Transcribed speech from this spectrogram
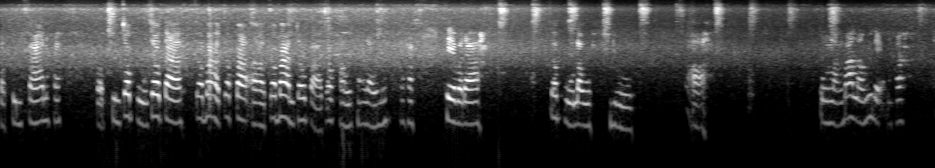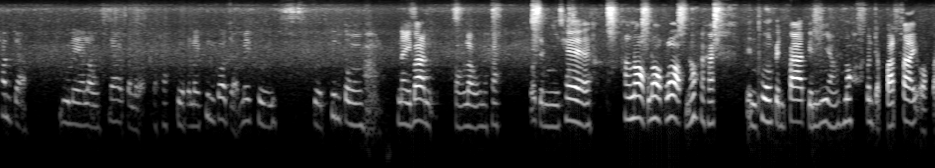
ขอบคุณฟ้านะคะ ขอบคุณเจ้าปู่เจ้าตาเจ้าบ้านเจ้าป่าเอ่อเจ้าบ้านเจ้าป่าเจ้าเขาของเราเนาะนะคะ เทวดา เจ้าปู่เราอยู่อ่า ตรงหลังบ้านเรานี่แหละนะคะ ท่านจะดูแลเราได้ตลอดนะคะ เกิดอะไรขึ้นก็จะไม่เคยเกิดขึ้นตรงในบ้านของเรานะคะ ก็จะมีแค่ข้างนอกลอกรอบเนาะนะคะ เป็นทวงเป็นป้าเป็นนี่ยังเนาะมันจะปัดป้ายออกไป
